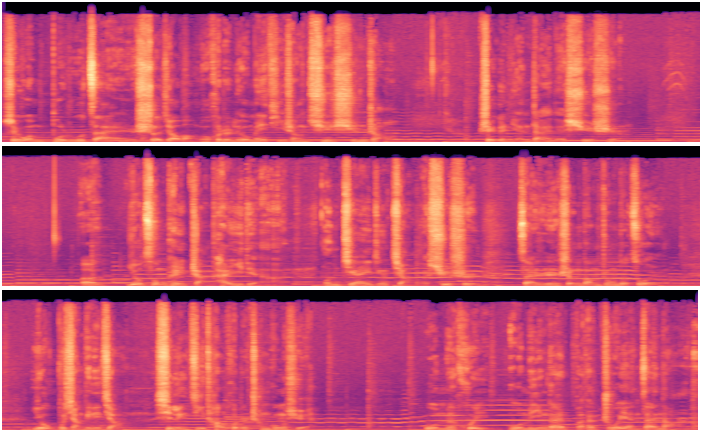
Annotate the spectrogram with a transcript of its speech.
所以我们不如在社交网络或者流媒体上去寻找这个年代的叙事。呃，由此我们可以展开一点啊，我们既然已经讲了叙事。在人生当中的作用，又不想给你讲心灵鸡汤或者成功学，我们会，我们应该把它着眼在哪儿呢？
